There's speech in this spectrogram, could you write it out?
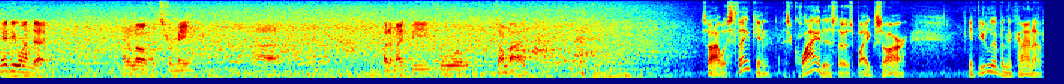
maybe one day. I don't know if it's for me, uh, but it might be for somebody. So I was thinking, as quiet as those bikes are, if you live in the kind of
